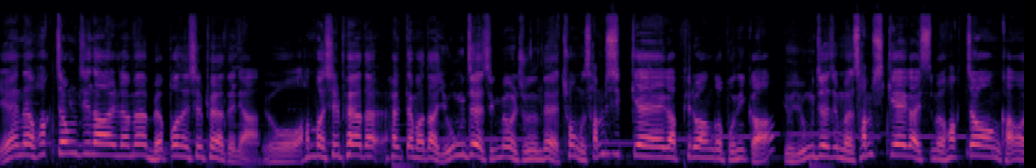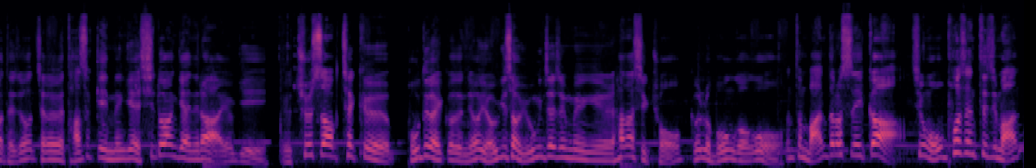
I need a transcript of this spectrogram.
얘는 확정 진화하려면 몇 번을 실패해야 되냐? 요 한 번 실패할 때마다 용재 증명을 주는데 총 30개가 필요한 거 보니까 요 용재 증명 30개가 있으면 확정 강화가 되죠? 제가 여기 5개 있는 게 시도한 게 아니라 여기 요 출석 체크 보드가 있거든요. 여기서 용재 증명을 하나씩 줘. 그걸로 모은 거고. 아무튼 만들었으니까 지금 5%지만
